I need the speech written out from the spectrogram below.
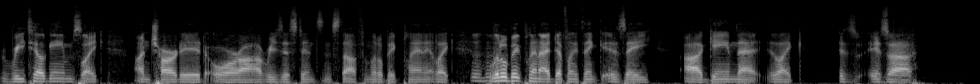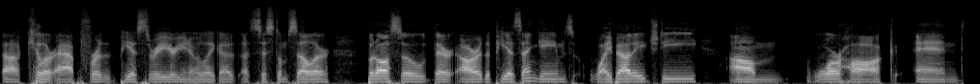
retail games like Uncharted or uh, Resistance and stuff and Little Big Planet. Like Mhm. Little Big Planet, I definitely think is a uh, game that like is is a, a killer app for the PS3 or you know like a, a system seller. But also there are the PSN games, Wipeout HD, um, Warhawk, and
